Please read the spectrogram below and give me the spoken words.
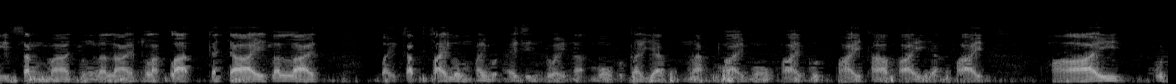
ที่สั่งมาจงละลายหลักหลัดกระจายละลายไปกับสายลมให้หมดให้สิ้นด้วยนะโมพุทธยะนะผายโมผายพุทธผายตาผายยะผายผายพุท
